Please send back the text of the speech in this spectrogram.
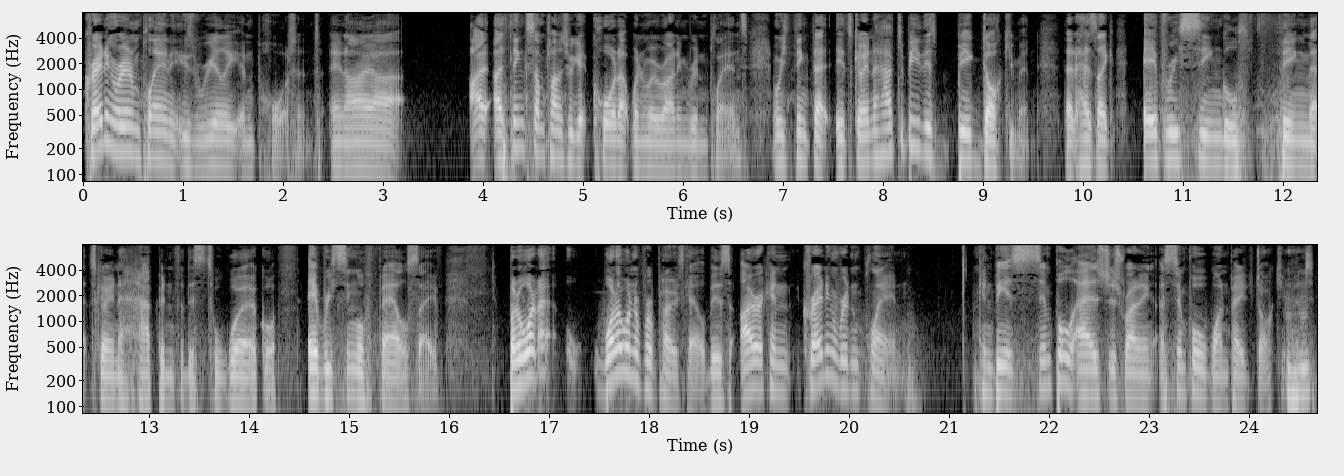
creating a written plan is really important. And I, uh, I, I think sometimes we get caught up when we're writing written plans and we think that it's going to have to be this big document that has like every single thing that's going to happen for this to work or every single fail safe. But what I, what I want to propose, Caleb, is I reckon creating a written plan can be as simple as just writing a simple one page document mm-hmm.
